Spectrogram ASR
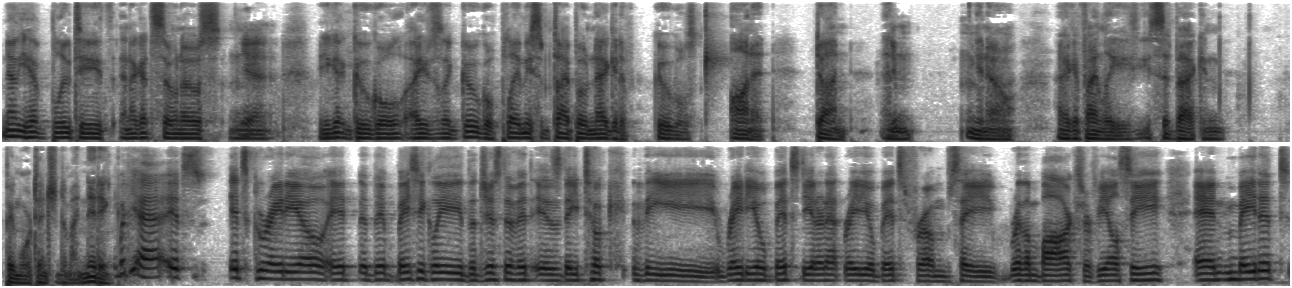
now you have Bluetooth and I got Sonos. And Yeah. You got Google. I was like, Google, play me some Type O Negative. Google's on it. Done. And, you know, I can finally sit back and pay more attention to my knitting. But yeah, it's it's Gradio. It they, basically the gist of it is they took the radio bits, the internet radio bits from say Rhythmbox or VLC, and made it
